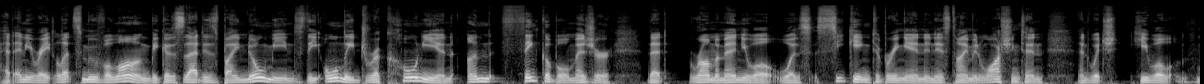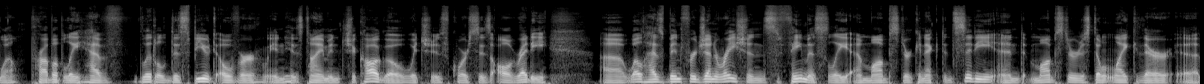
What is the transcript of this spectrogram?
at any rate, let's move along because that is by no means the only draconian, unthinkable measure that Rahm Emanuel was seeking to bring in in his time in Washington, and which he will, well, probably have little dispute over in his time in Chicago, which, of course, is already uh, well, has been for generations famously a mobster connected city, and mobsters don't like their uh,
